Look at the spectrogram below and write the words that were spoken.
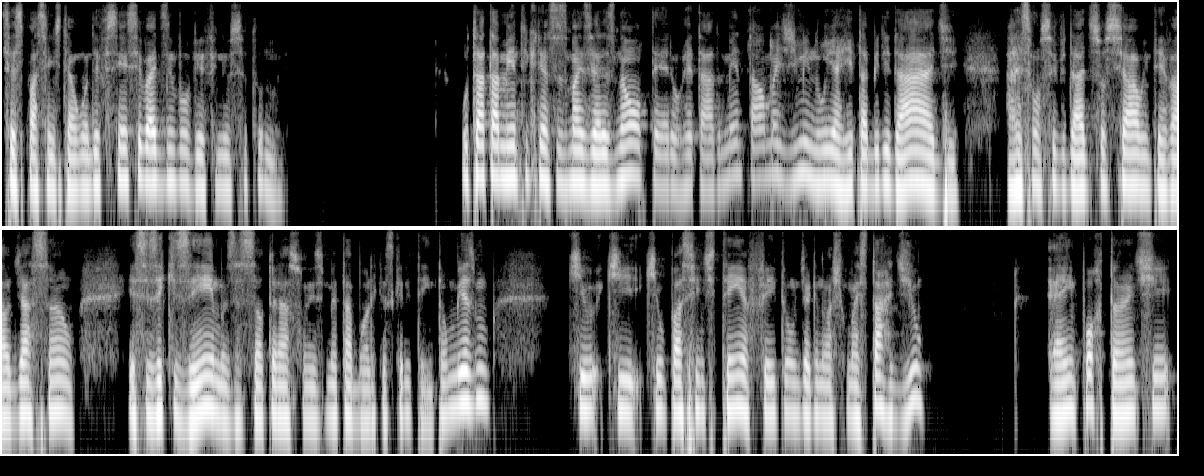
se esse paciente tem alguma deficiência e vai desenvolver fenilcetonúria. O tratamento em crianças mais velhas não altera o retardo mental, mas diminui a irritabilidade, a responsividade social, o intervalo de ação, esses eczemas, essas alterações metabólicas que ele tem. Então, mesmo que, que, que o paciente tenha feito um diagnóstico mais tardio, é importante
